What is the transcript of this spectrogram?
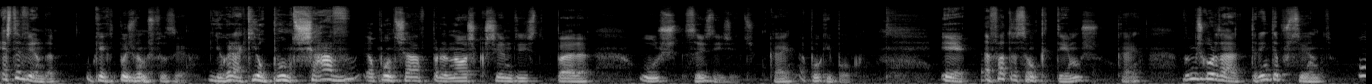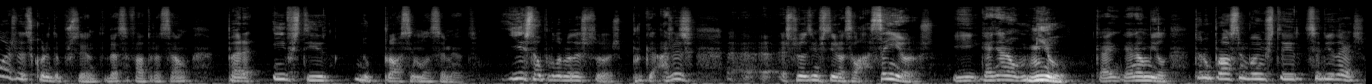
esta venda, o que é que depois vamos fazer? E agora aqui é o ponto-chave, é o ponto-chave para nós crescermos isto para os seis dígitos, ok? A pouco e pouco. É a faturação que temos, ok? Vamos guardar 30% ou às vezes 40% dessa faturação para investir no próximo lançamento. E este é o problema das pessoas, porque às vezes as pessoas investiram, sei lá, 100 euros e ganharam 1000, ok? Ganharam 1000. Então no próximo vou investir 110.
